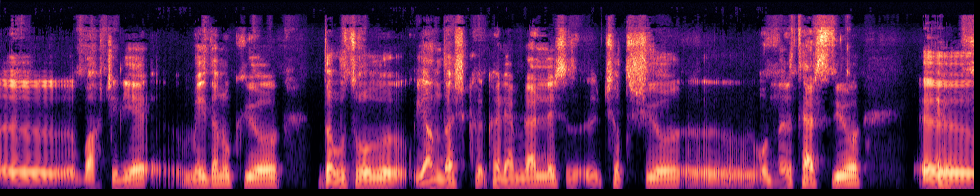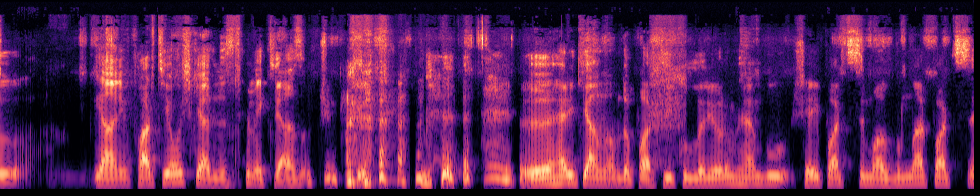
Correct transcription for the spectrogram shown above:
ııı, Bahçeli'ye meydan okuyor. Davutoğlu yandaş ka kalemlerle çatışıyor, onları tersliyor. Evet. Yani partiye hoş geldiniz demek lazım. Çünkü her iki anlamda partiyi kullanıyorum. Hem bu şey partisi, Mazlumlar Partisi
